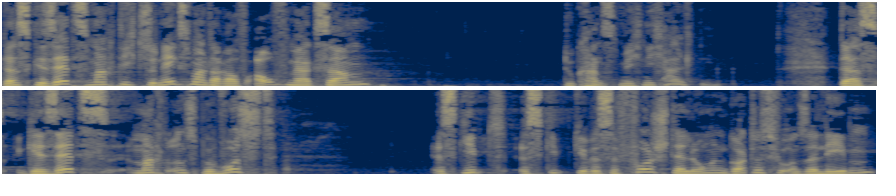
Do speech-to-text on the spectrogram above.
Das Gesetz macht dich zunächst mal darauf aufmerksam, du kannst mich nicht halten. Das Gesetz macht uns bewusst, es gibt, es gibt gewisse Vorstellungen Gottes für unser Leben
